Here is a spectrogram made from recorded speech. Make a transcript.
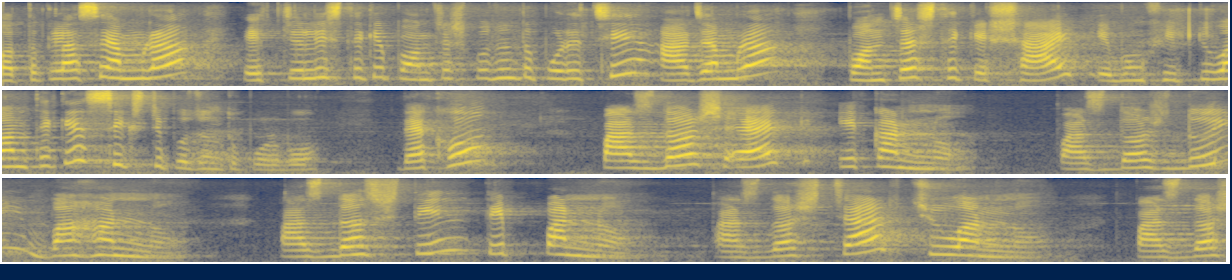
গত ক্লাসে আমরা একচল্লিশ থেকে পঞ্চাশ পর্যন্ত পড়েছি। আজ আমরা পঞ্চাশ থেকে ষাট এবং ফিফটি ওয়ান থেকে সিক্সটি পর্যন্ত পড়ব। দেখো, পাঁচ দশ এক একান্ন, পাঁচ দশ দুই বাহান্ন পাঁচ দশ তিন তেপ্পান্ন, পাঁচ দশ চার চুয়ান্ন, পাঁচ দশ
